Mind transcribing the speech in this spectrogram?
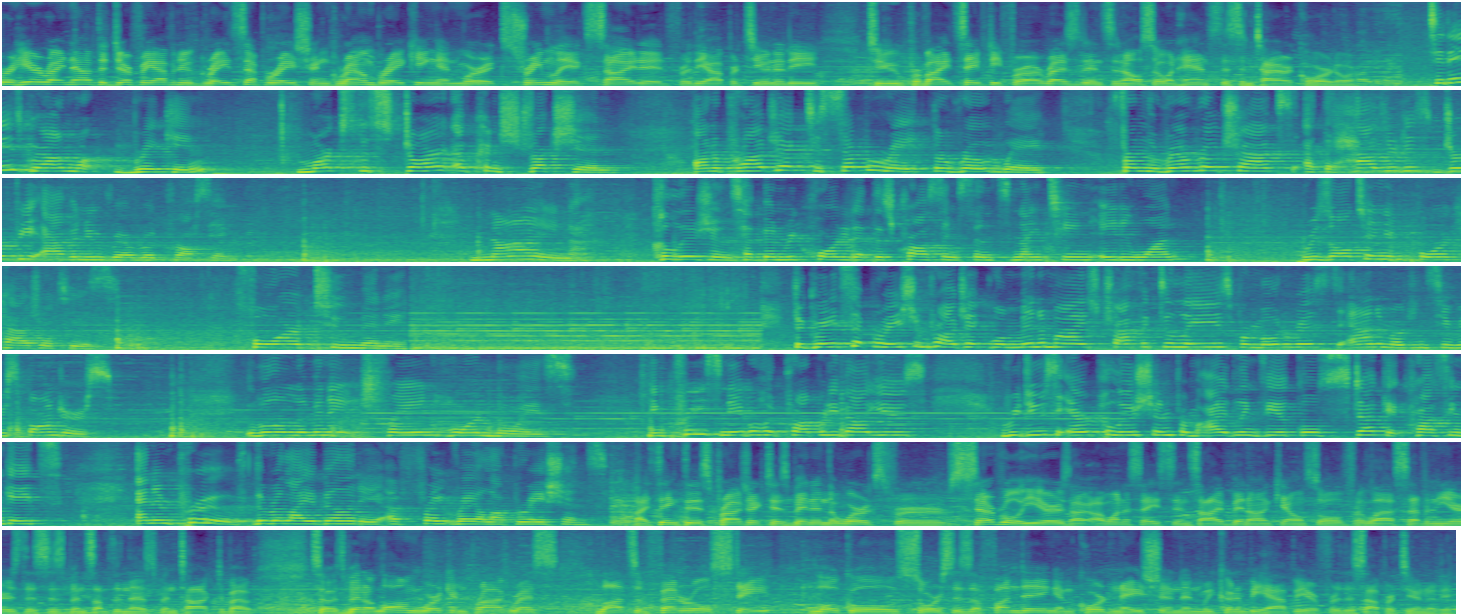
we're here right now at the Durfee Avenue grade separation groundbreaking, and we're extremely excited for the opportunity to provide safety for our residents and also enhance this entire corridor. Today's groundbreaking marks the start of construction on a project to separate the roadway from the railroad tracks at the hazardous Durfee Avenue Railroad crossing. Nine collisions have been recorded at this crossing since 1981, resulting in four casualties. Four too many. The grade separation project will minimize traffic delays for motorists and emergency responders. It will eliminate train horn noise, increase neighborhood property values, reduce air pollution from idling vehicles stuck at crossing gates, and improve the reliability of freight rail operations. I think this project has been in the works for several years. I, I want to say since I've been on council for the last seven years, this has been something that's been talked about. So it's been a long work in progress, lots of federal, state, local sources of funding and coordination, and we couldn't be happier for this opportunity.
